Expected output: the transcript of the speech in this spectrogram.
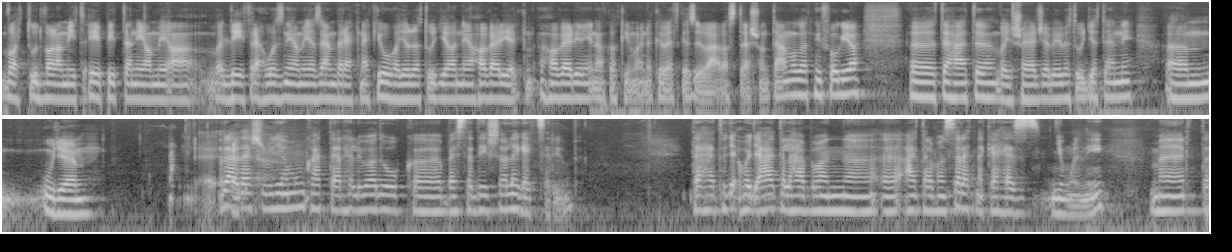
vagy tud valamit építeni, ami a, vagy létrehozni, ami az embereknek jó, vagy oda tudja adni a haverjainak, aki majd a következő választáson támogatni fogja, tehát, vagy a saját zsebébe tudja tenni. Ugye Ráadásul ugye a munkát terhelő adók beszedése a legegyszerűbb. Tehát, hogy, hogy általában, általában szeretnek ehhez nyúlni, mert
